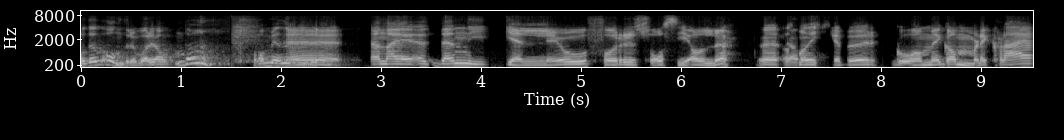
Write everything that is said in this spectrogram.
Og den andre varianten, da? Hva mener du? Eh, nei, den gjelder jo for så å si alle. Eh, at man ikke bør gå med gamle klær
